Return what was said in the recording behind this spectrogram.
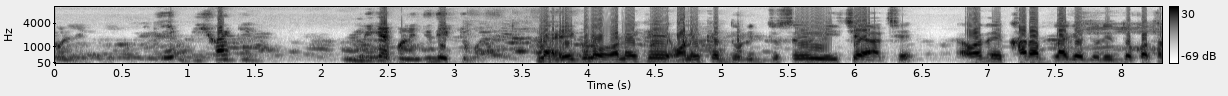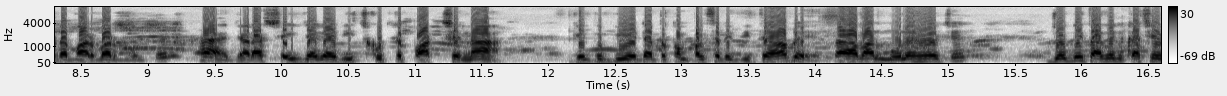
করলেন। কি বিষয়টি অঙ্গীকার করলেন, যদি একটু বলেন? না, এগুলো অনেকে অনেকে দরিদ্র শ্রেণির নিচে আছে। আমাদের খারাপ লাগে দরিদ্র কথাটা বারবার বলতে। হ্যাঁ যারা সেই জায়গায় রিচ করতে পারছে না, কিন্তু বিয়েটা তো কম্পালসারি দিতে হবে, তা আমার মনে হয়েছে যদি তাদের কাছে,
